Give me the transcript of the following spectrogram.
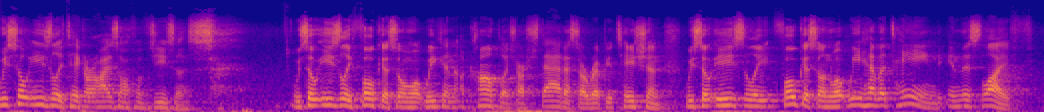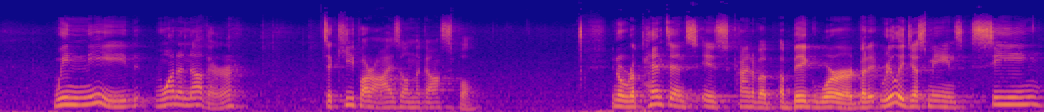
We so easily take our eyes off of Jesus. We so easily focus on what we can accomplish, our status, our reputation. We so easily focus on what we have attained in this life. We need one another to keep our eyes on the gospel. You know, repentance is kind of a, a big word, but it really just means seeing,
